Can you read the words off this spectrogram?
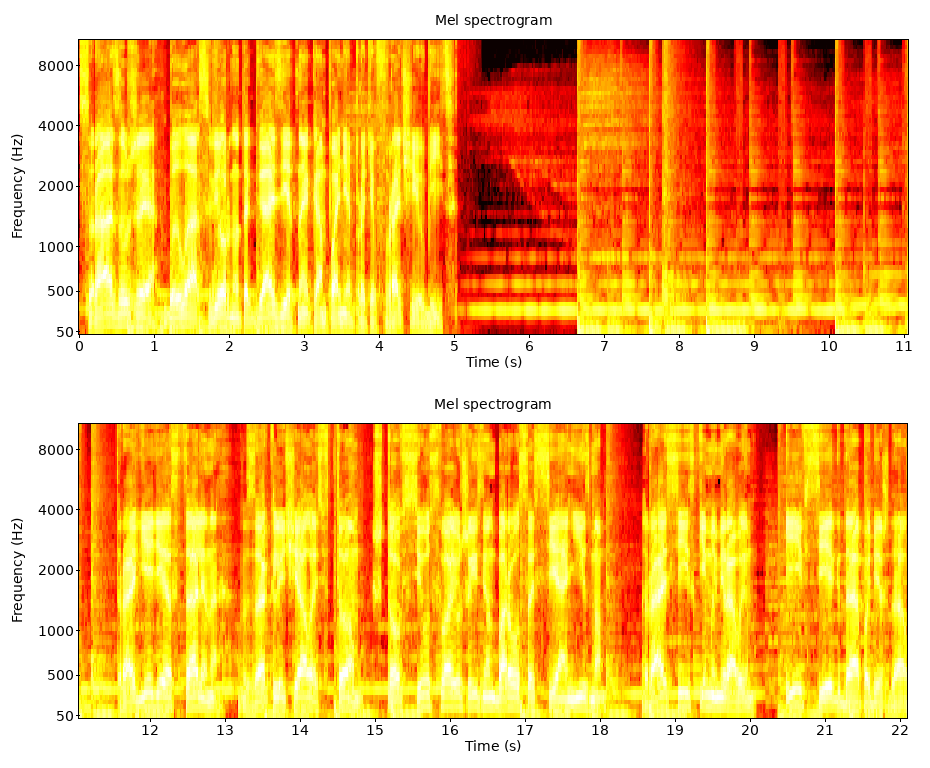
Сразу же была свернута газетная кампания против врачей-убийц. Трагедия Сталина заключалась в том, что всю свою жизнь он боролся с сионизмом, российским и мировым, и всегда побеждал.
